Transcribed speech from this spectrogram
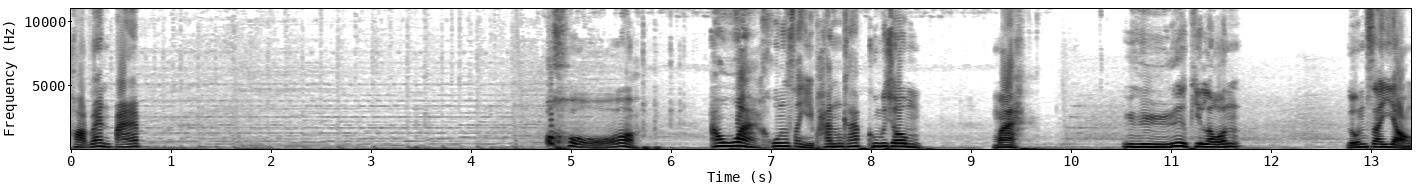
ถอดแว่นแป๊บ โอ้โห เอาว่ะ คูณสี่พันครับ คุณผู้ชม มาอือหือพี่ล้น ล้นสยอง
